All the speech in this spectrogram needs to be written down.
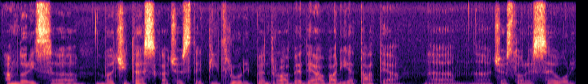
Am dorit să vă citesc aceste titluri pentru a vedea varietatea uh, acestor eseuri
